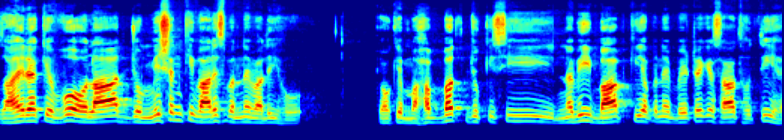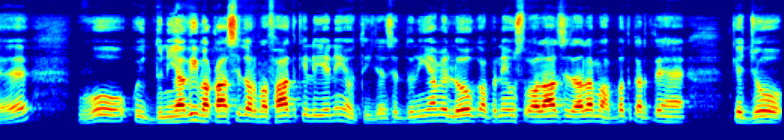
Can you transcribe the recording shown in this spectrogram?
ظاہر ہے کہ وہ اولاد جو مشن کی وارث بننے والی ہو، کیونکہ محبت جو کسی نبی باپ کی اپنے بیٹے کے ساتھ ہوتی ہے، وہ کوئی دنیاوی مقاصد اور مفاد کے لیے نہیں ہوتی۔ جیسے دنیا میں لوگ اپنے اس اولاد سے زیادہ محبت کرتے ہیں کہ جو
